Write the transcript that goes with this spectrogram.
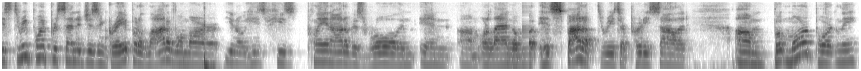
his three point percentage isn't great, but a lot of them are, you know, he's he's playing out of his role in in um, Orlando. But his spot up threes are pretty solid. Um, but more importantly,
